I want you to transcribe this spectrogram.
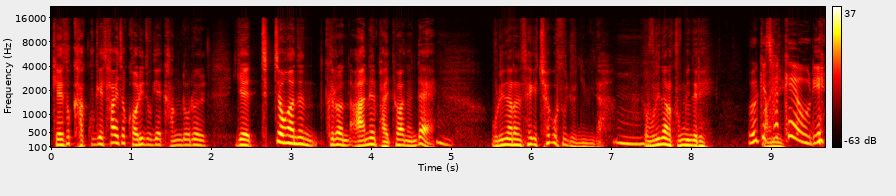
계속 각국의 사회적 거리두기의 강도를 이게 측정하는 그런 안을 발표하는데 음. 우리나라는 세계 최고 수준입니다. 음. 그러니까 우리나라 국민들이 왜 이렇게 많이- 착해요, 우리?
